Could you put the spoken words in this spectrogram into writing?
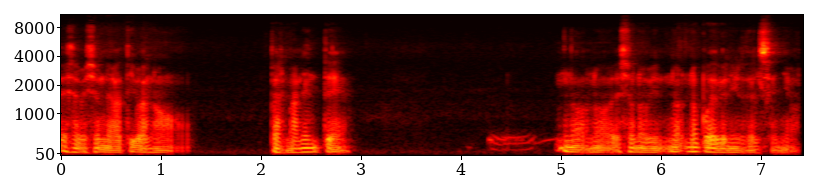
esa visión negativa no permanente, no, no, eso no, no puede venir del Señor.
